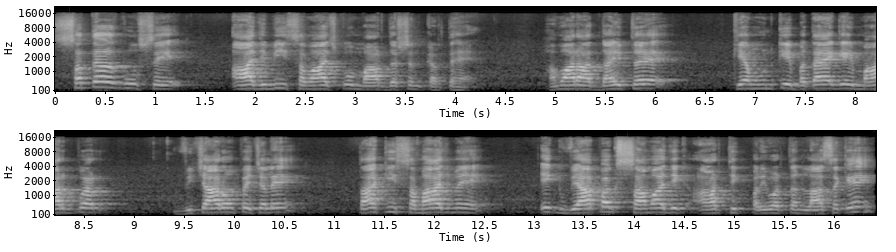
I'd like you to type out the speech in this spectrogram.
सतत रूप से आज भी समाज को मार्गदर्शन करते हैं। हमारा दायित्व है कि हम उनके बताए गए मार्ग पर विचारों पर चलें ताकि समाज में एक व्यापक सामाजिक आर्थिक परिवर्तन ला सकें,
